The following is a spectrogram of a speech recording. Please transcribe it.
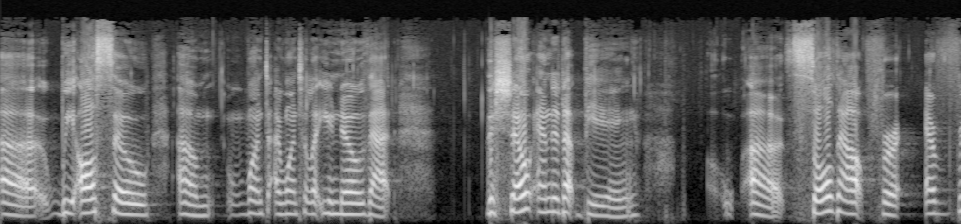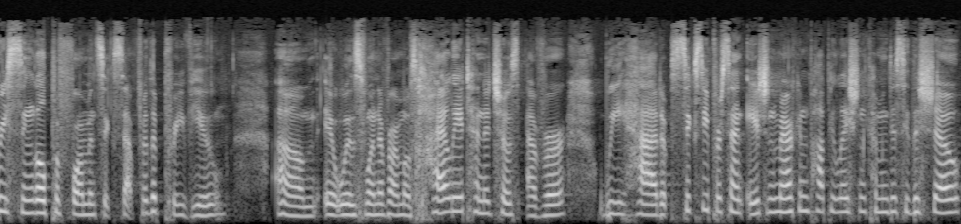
uh, we also um, want, I want to let you know that the show ended up being uh, sold out for every single performance except for the preview. Um, it was one of our most highly attended shows ever. We had 60% Asian American population coming to see the show,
